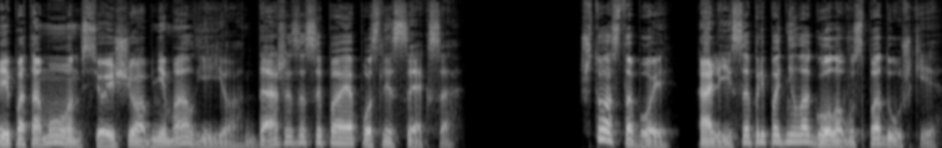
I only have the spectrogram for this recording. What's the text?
и потому он все еще обнимал ее, даже засыпая после секса. «Что с тобой?» Алиса приподняла голову с подушки.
